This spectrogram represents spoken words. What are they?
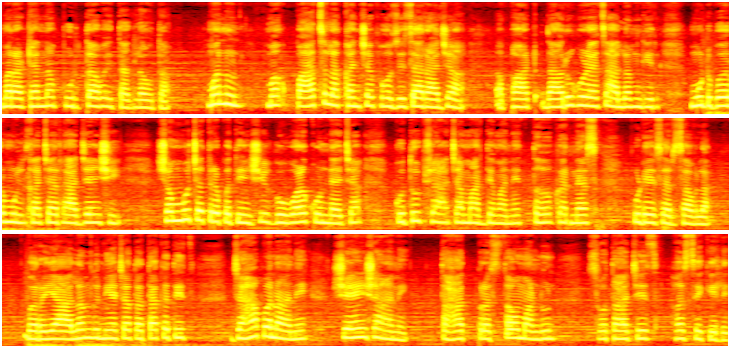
मराठ्यांना पुरता वैतागला होता. म्हणून मग पाच लाखांच्या फौजेचा राजा अफाट दारुगोळ्याचा आलमगीर मुठभर मुलकाच्या राजांशी शंभू छत्रपतींशी गोवाळकोंड्याच्या कुतुबशहाच्या माध्यमाने तह करण्यास पुढे सरसावला. बरं या आलम दुनियाच्या तथाकथित जहापनाने शहनशहाने तहात प्रस्ताव मांडून स्वतःचेच हस्य केले.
